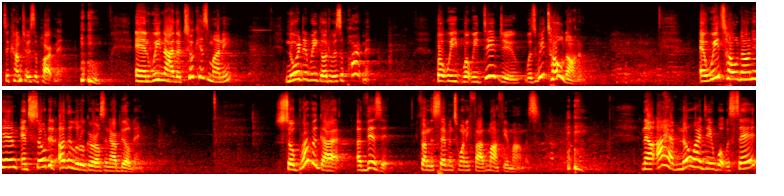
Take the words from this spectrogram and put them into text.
to come to his apartment. and we neither took his money nor did we go to his apartment. But we, what we did do was we told on him. And we told on him, and so did other little girls in our building. So brother got a visit from the 725 Mafia Mamas. now, I have no idea what was said.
